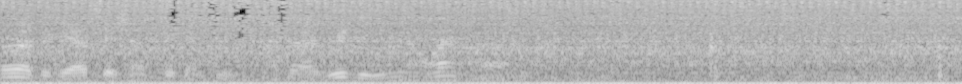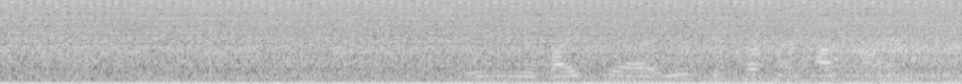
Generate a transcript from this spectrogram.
I'm at the gas station. I'm thinking, hmm, did I read the email? right? Using your bike, uh, use the truck on top line.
